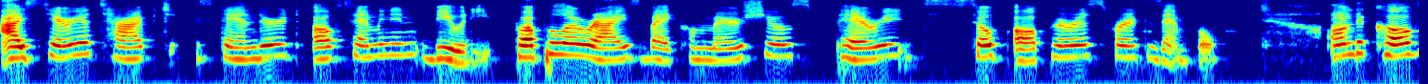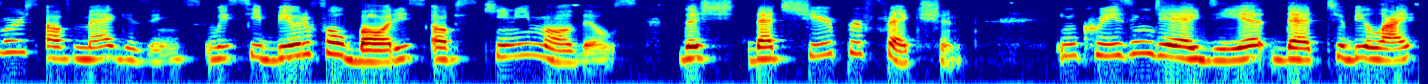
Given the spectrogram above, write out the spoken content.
a stereotyped standard of feminine beauty, popularized by commercials, parodies, soap operas, for example. On the covers of magazines, we see beautiful bodies of skinny models, sh that sheer perfection, increasing the idea that to be like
